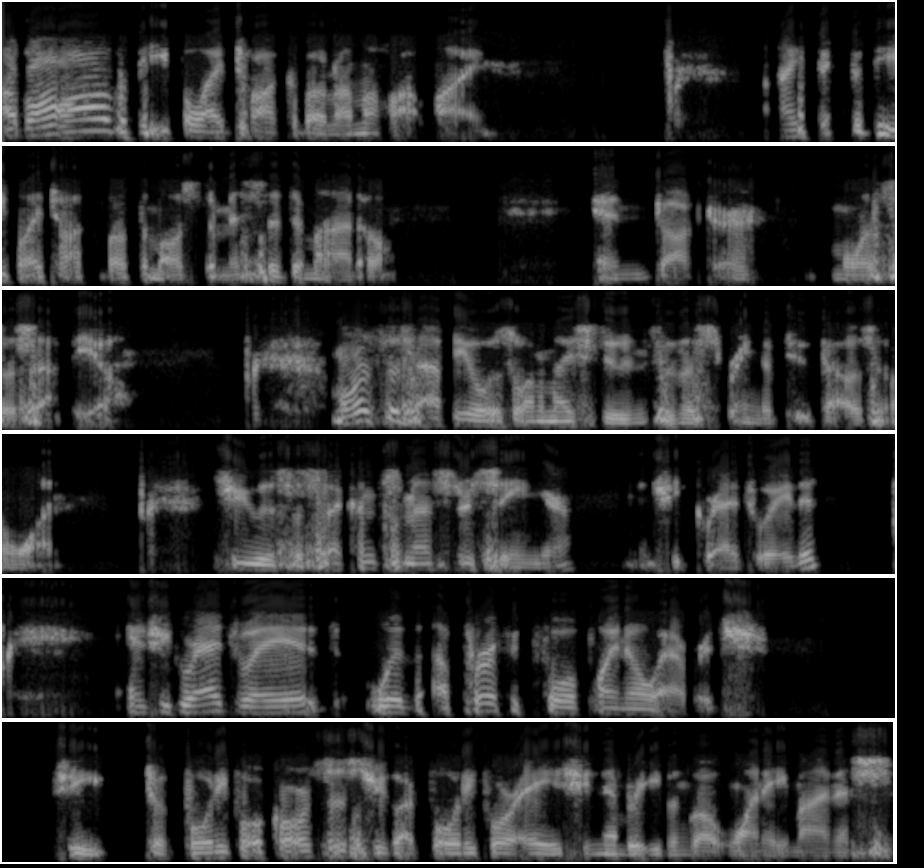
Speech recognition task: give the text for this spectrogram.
Of all the people I talk about on the hotline, I think the people I talk about the most are Mr. D'Amato and Dr. Melissa Sapio. Melissa Sapio was one of my students in the spring of 2001. She was a second semester senior, and she graduated. And she graduated with a perfect 4.0 average. She took 44 courses. She got 44 A's. She never even got one A minus.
